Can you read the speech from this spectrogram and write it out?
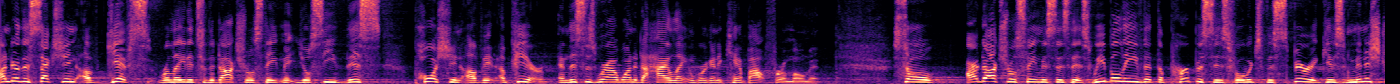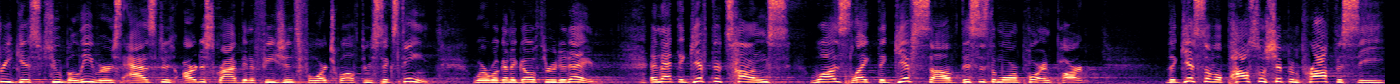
Under the section of gifts related to the doctrinal statement, you'll see this portion of it appear. And this is where I wanted to highlight, and we're going to camp out for a moment. So, our doctrinal statement says this We believe that the purposes for which the Spirit gives ministry gifts to believers, as are described in Ephesians 4 12 through 16 where we're going to go through today. and that the gift of tongues was like the gifts of, this is the more important part, the gifts of apostleship and prophecy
